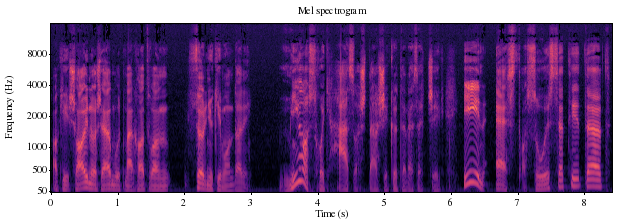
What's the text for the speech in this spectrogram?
aki sajnos elmúlt már 60, szörnyű kimondani. Mi az, hogy házastársi kötelezettség? Én ezt a szó összetételt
